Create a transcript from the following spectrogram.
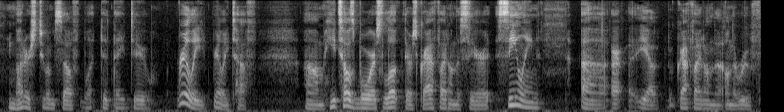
mutters to himself, "What did they do?" Really, really tough. Um, he tells Boris, "Look, there's graphite on the ce- ceiling. Uh, or, yeah, graphite on the on the roof."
